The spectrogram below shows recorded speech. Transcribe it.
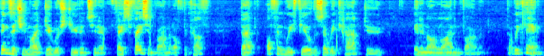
things that you might do with students in a face-to-face -face environment off the cuff, but often we feel as though we can't do in an online environment, but we can.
